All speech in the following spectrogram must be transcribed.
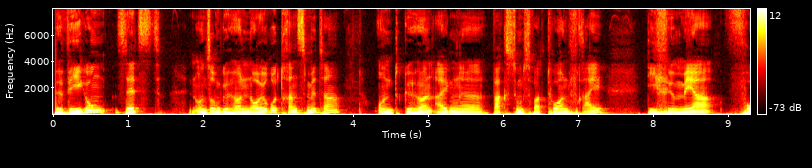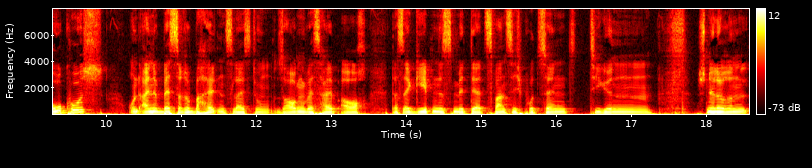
Bewegung setzt in unserem Gehirn Neurotransmitter und gehirneigene Wachstumsfaktoren frei, die für mehr Fokus und eine bessere Behaltensleistung sorgen, weshalb auch das Ergebnis mit der 20-prozentigen schnelleren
